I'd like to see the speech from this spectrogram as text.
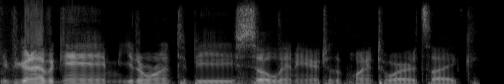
if you're gonna have a game, you don't want it to be so linear to the point to where it's like,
